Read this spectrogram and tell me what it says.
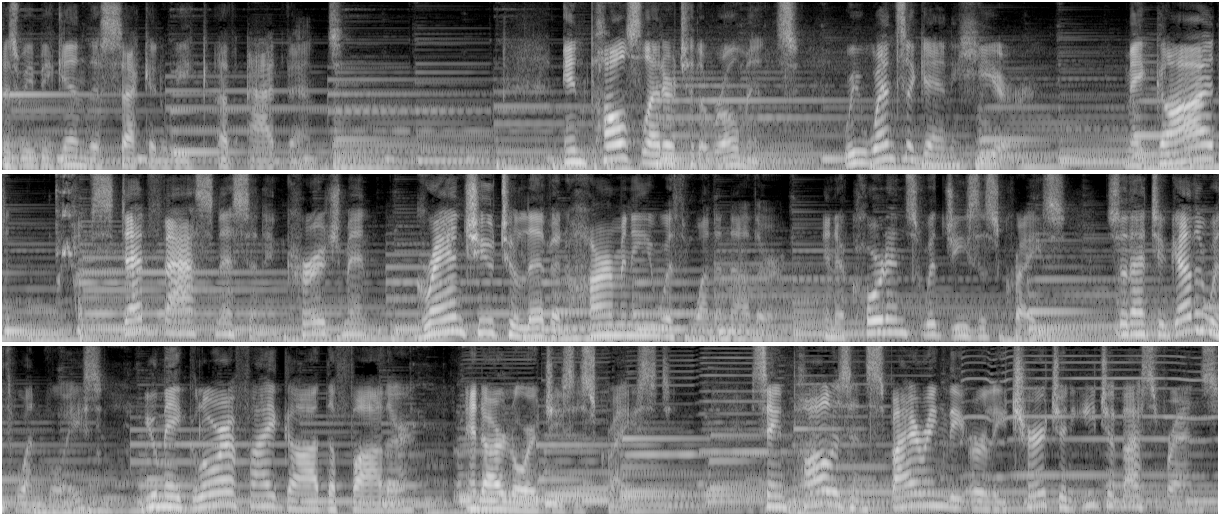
as we begin this second week of Advent. In Paul's letter to the Romans, we once again hear May God of steadfastness and encouragement grant you to live in harmony with one another, in accordance with Jesus Christ, so that together with one voice you may glorify God the Father and our Lord Jesus Christ. St. Paul is inspiring the early church and each of us, friends,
